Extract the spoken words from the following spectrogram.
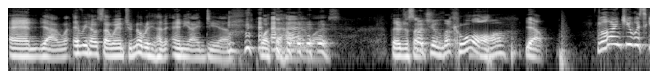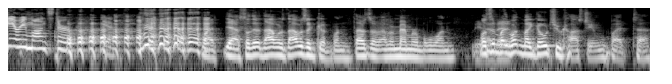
And yeah, every house I went to, nobody had any idea what the hell it was. They're just like, But you look cool. cool. Yeah, Well, aren't you a scary monster? yeah. but yeah, so there, that was that was a good one. That was a, a memorable one. wasn't my wasn't my go to costume, but uh,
